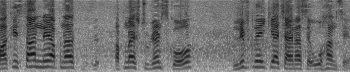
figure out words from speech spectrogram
पाकिस्तान ने अपना अपना स्टूडेंट्स को लिफ्ट नहीं किया चाइना से, वुहान से।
